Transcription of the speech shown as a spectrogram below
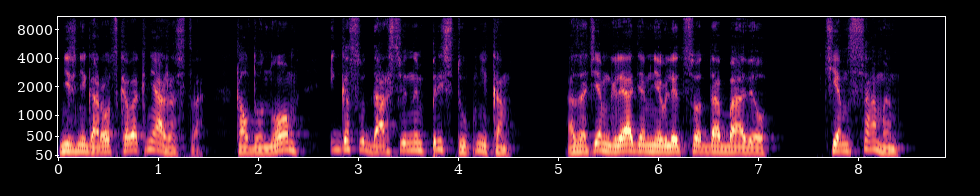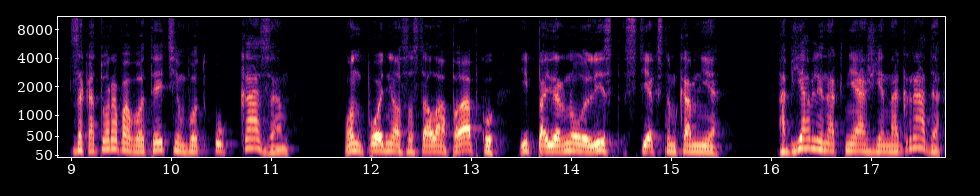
Нижнегородского княжества, колдуном и государственным преступником». А затем, глядя мне в лицо, добавил «Тем самым, за которого вот этим вот указом...» Он поднял со стола папку и повернул лист с текстом ко мне. «Объявлена княжья награда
